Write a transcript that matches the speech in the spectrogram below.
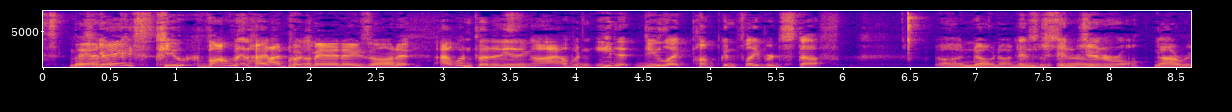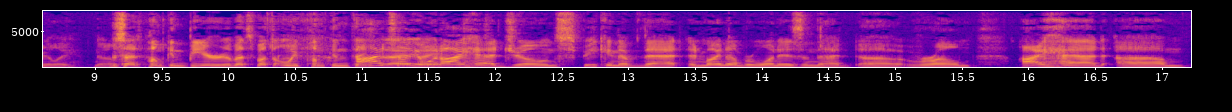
Mayonnaise? puke, puke, vomit. I I'd put mayonnaise on it. I wouldn't put anything on. I wouldn't eat it. Do you like pumpkin flavored stuff? Uh, no, not in necessarily. general? Not really. No. Besides pumpkin beer, that's about the only pumpkin thing. I tell you what I had, Jones. Speaking of that, and my number one is in that uh, realm. I had, um,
